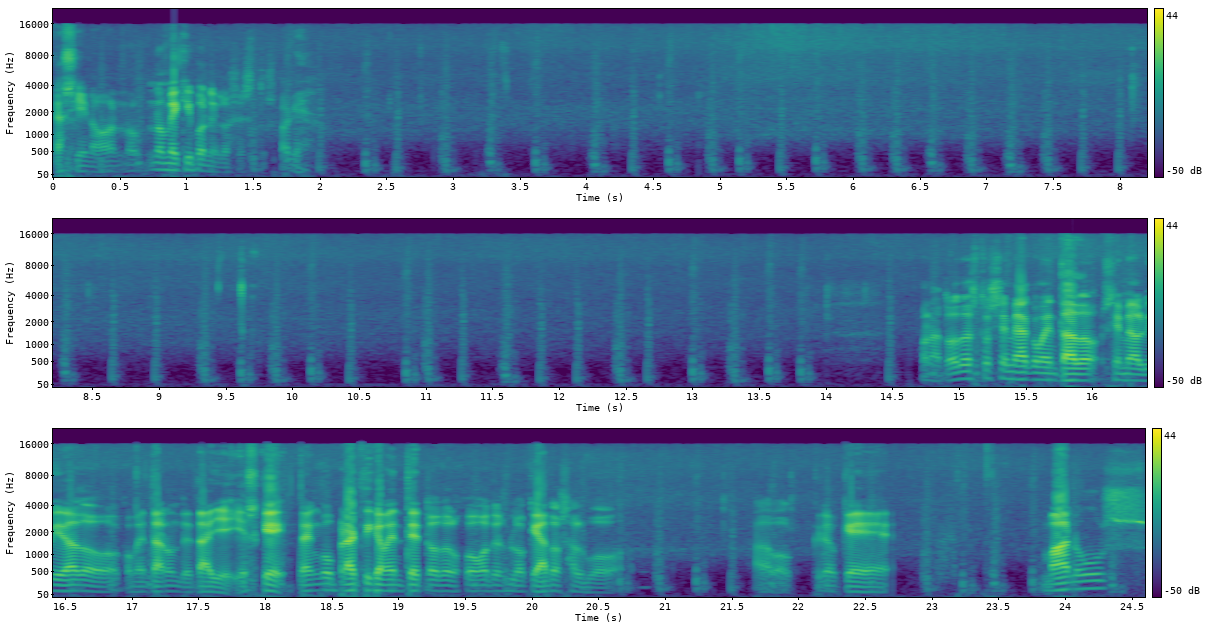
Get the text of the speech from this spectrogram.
Casi no, no, no me equipo ni los estos, ¿para qué? Bueno, todo esto se me ha comentado, se me ha olvidado comentar un detalle. Y es que tengo prácticamente todo el juego desbloqueado salvo... salvo creo que... Manus,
